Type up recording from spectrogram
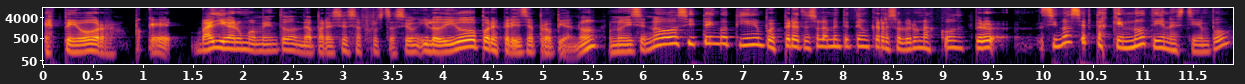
es peor, porque va a llegar un momento donde aparece esa frustración. Y lo digo por experiencia propia, ¿no? Uno dice, no, sí tengo tiempo, espérate, solamente tengo que resolver unas cosas. Pero si no aceptas que no tienes tiempo,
